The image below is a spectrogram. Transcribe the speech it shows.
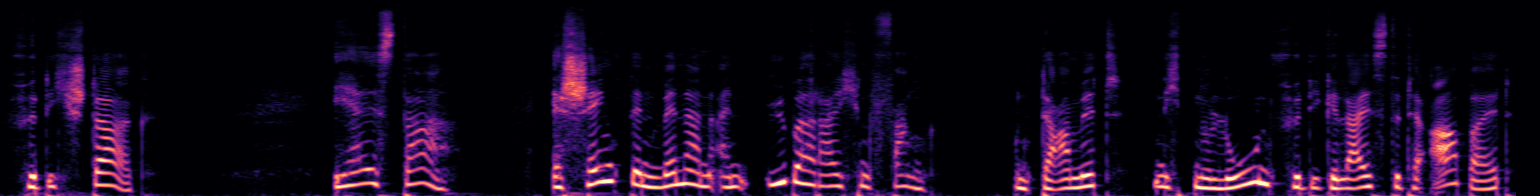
für dich stark? Er ist da. Er schenkt den Männern einen überreichen Fang und damit nicht nur Lohn für die geleistete Arbeit,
